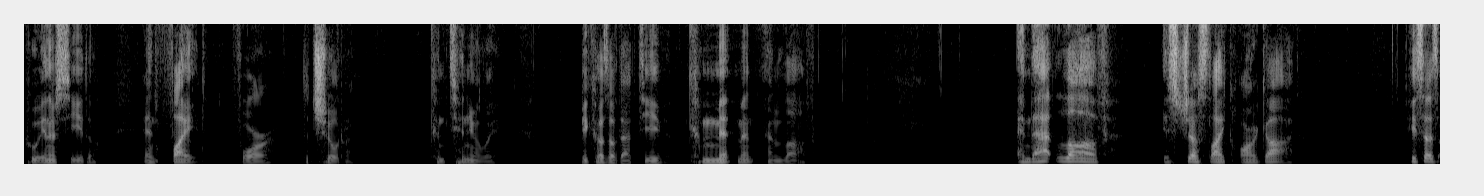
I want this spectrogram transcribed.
who intercede and fight for the children continually because of that deep commitment and love. And that love is just like our God. He says,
